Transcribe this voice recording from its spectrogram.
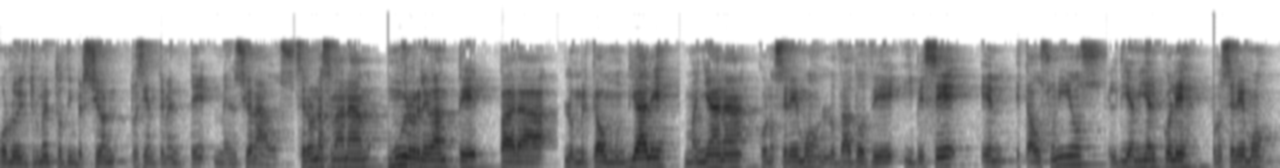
por los instrumentos de inversión recientemente mencionados. Será una semana muy relevante para los mercados mundiales. Mañana conoceremos los datos de IPC en Estados Unidos. El día miércoles conoceremos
